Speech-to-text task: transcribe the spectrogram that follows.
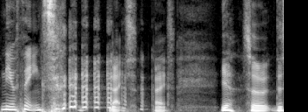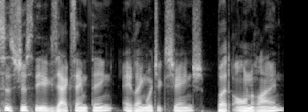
new things. nice, nice. Yeah, so this is just the exact same thing a language exchange, but online.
